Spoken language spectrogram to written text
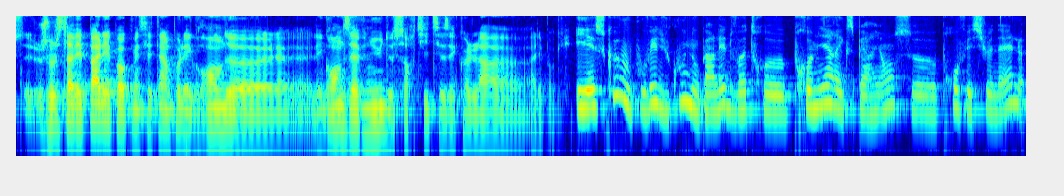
je le savais pas à l'époque, mais c'était un peu les grandes, les grandes avenues de sortie de ces écoles-là à l'époque. Et est-ce que vous pouvez du coup nous parler de votre première expérience professionnelle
